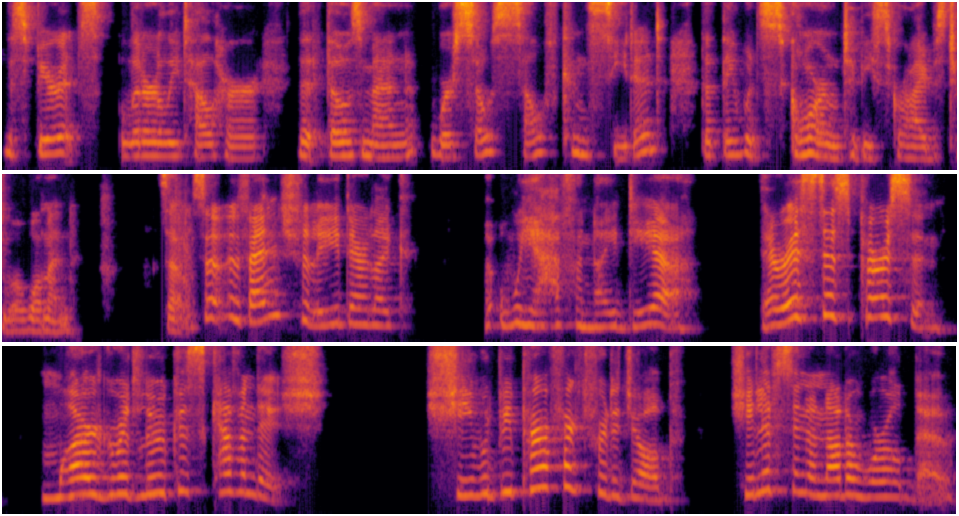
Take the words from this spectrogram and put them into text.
the spirits literally tell her that those men were so self conceited that they would scorn to be scribes to a woman. So, so eventually they're like, we have an idea. There is this person, Margaret Lucas Cavendish she would be perfect for the job. She lives in another world, though.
